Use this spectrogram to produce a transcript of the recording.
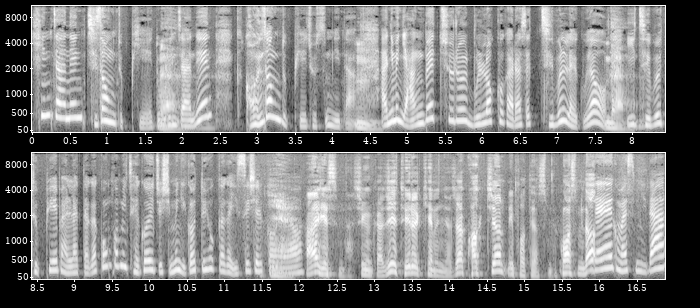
흰자는 지성 두피에, 노른자는 그 건성 두피에 좋습니다. 네. 음. 아니면 양배추를 물 넣고 갈아서 즙을 내고요. 네. 이 즙을 두피에 발랐다가 꼼꼼히 제거해 주시면 이것도 효과가 있으실 거예요. 예, 알겠습니다. 지금까지 뒤를 캐는 여자 곽지연 리포터였습니다. 고맙습니다. 네, 고맙습니다.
